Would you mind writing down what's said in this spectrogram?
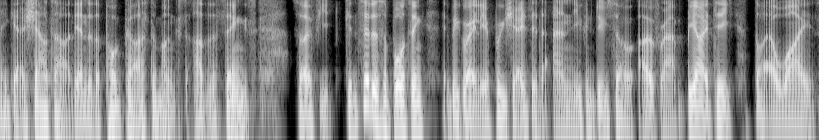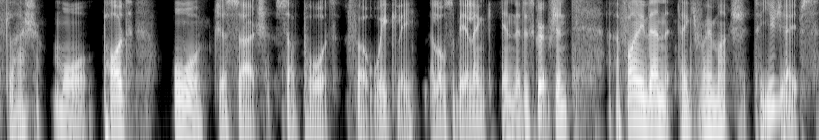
you get a shout out at the end of the podcast, amongst other things. So if you consider supporting, it'd be greatly appreciated. And you can do so over at bit.ly slash more pod or just search support FUT Weekly. There'll also be a link in the description. Uh, finally, then, thank you very much to you, Japes.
